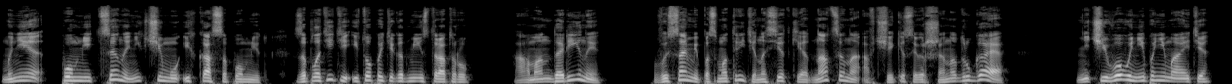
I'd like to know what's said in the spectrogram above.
Мне помнить цены ни к чему, их касса помнит. Заплатите и топайте к администратору. А мандарины? Вы сами посмотрите, на сетке одна цена, а в чеке совершенно другая. Ничего вы не понимаете.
